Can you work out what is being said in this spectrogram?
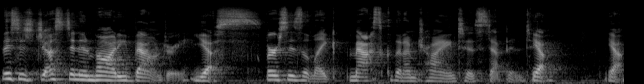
This is just an embodied boundary. Yes. Versus a like mask that I'm trying to step into. Yeah. Yeah.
